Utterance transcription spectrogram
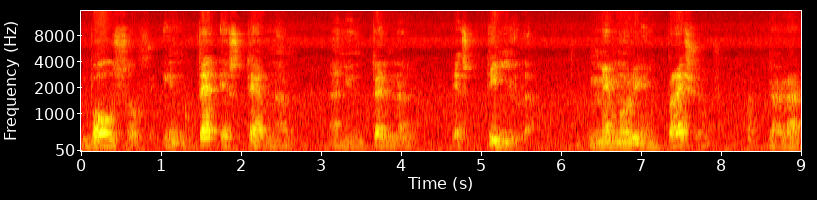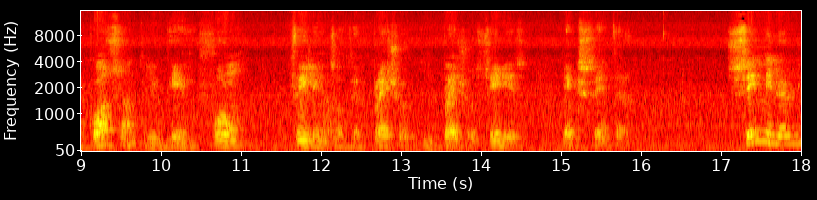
both of external and internal stimuli, memory impressions that are constantly being formed, feelings of the pleasure, pleasure series, etc. Similarly,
